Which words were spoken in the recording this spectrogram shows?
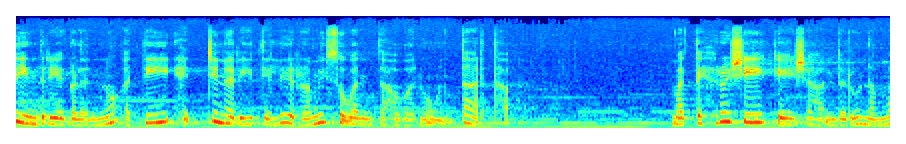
ಇಂದ್ರಿಯಗಳನ್ನು ಅತಿ ಹೆಚ್ಚಿನ ರೀತಿಯಲ್ಲಿ ರಮಿಸುವಂತಹವನು ಅಂತ ಅರ್ಥ. ಮತ್ತು ಹೃಷಿಕೇಶ ಅಂದರು. ನಮ್ಮ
